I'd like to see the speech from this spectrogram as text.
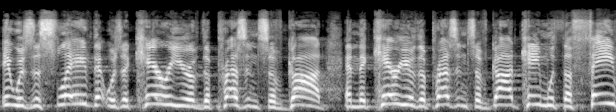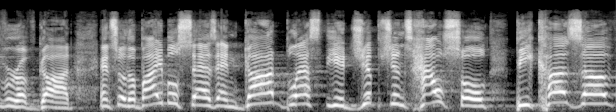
It was a slave that was a carrier of the presence of God. And the carrier of the presence of God came with the favor of God. And so the Bible says, and God blessed the Egyptian's household because of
